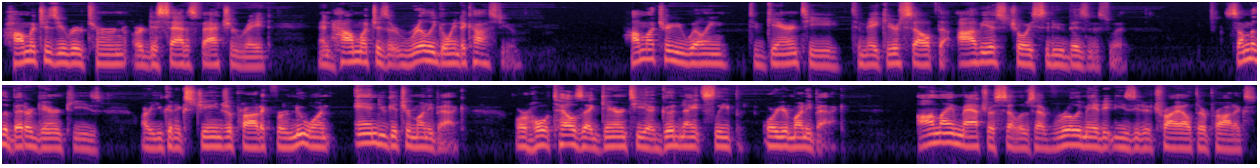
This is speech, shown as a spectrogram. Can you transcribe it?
How much is your return or dissatisfaction rate? And how much is it really going to cost you? How much are you willing to guarantee to make yourself the obvious choice to do business with? Some of the better guarantees are you can exchange a product for a new one and you get your money back, or hotels that guarantee a good night's sleep or your money back. Online mattress sellers have really made it easy to try out their products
